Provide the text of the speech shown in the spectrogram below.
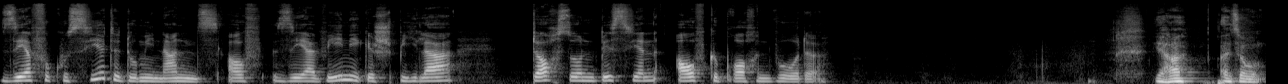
sehr fokussierte Dominanz auf sehr wenige Spieler doch so ein bisschen aufgebrochen wurde. Ja, also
